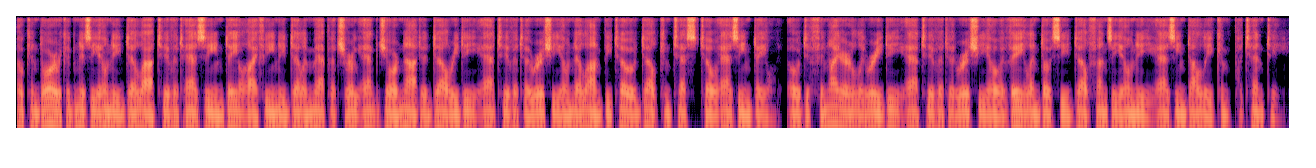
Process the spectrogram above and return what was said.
Ocando recognizione dell'attivitazione dei fini della mappatura aggiornata del reati attività ratio nell'ambito del contesto aziendale o definire la attività ratio avvalendosi del funzioni aziendali competenti.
